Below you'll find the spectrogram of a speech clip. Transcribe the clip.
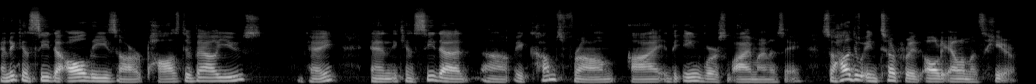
And you can see that all these are positive values, okay? And you can see that uh, it comes from I, the inverse of I minus A. So how do we interpret all the elements here?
